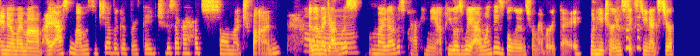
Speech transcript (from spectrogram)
I know my mom, I asked my mom, I was like, Did you have a good birthday? And she was like, I had so much fun. Aww. And then my dad was, my dad was cracking me up. He goes, Wait, I want these balloons for my birthday when he turns 60 next year.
